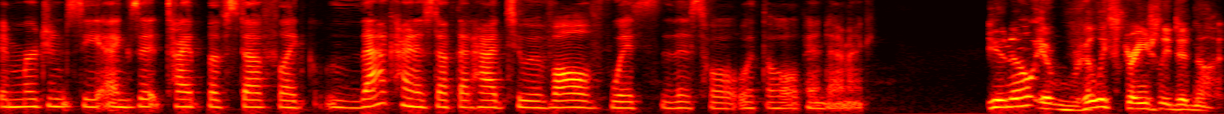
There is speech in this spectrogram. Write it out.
emergency exit type of stuff, like that kind of stuff that had to evolve with this whole with the whole pandemic? You know, it really strangely did not.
